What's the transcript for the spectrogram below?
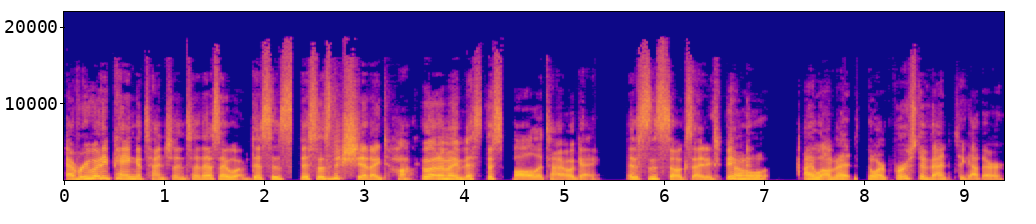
everybody paying attention to this? I this is this is the shit I talk about in my business all the time. Okay, this is so exciting. so I love it. So our first event together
